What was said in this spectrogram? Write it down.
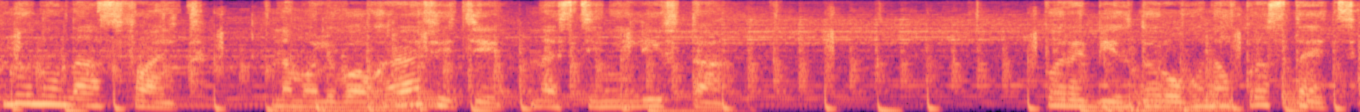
плюнув на асфальт, намалював графіті на стіні ліфта, перебіг дорогу навпростець.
